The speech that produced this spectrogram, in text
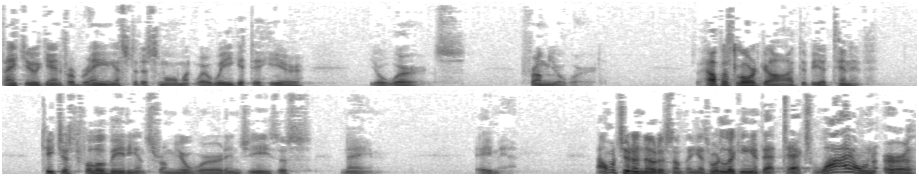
Thank you again for bringing us to this moment where we get to hear your words from your word. So help us, Lord God, to be attentive. Teach us full obedience from your word in Jesus' name. Amen. I want you to notice something as we're looking at that text. Why on earth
